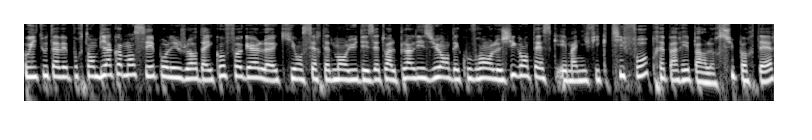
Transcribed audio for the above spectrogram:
Oui, tout avait pourtant bien commencé pour les joueurs d'Aiko Fogel qui ont certainement eu des étoiles plein les yeux en découvrant le gigantesque et magnifique tifo préparé par leurs supporters.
